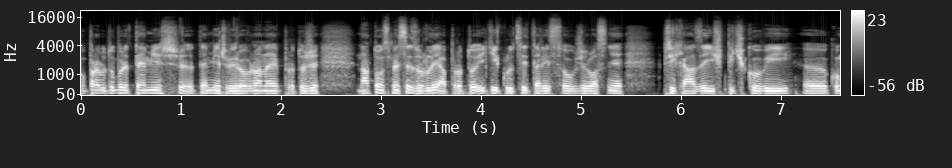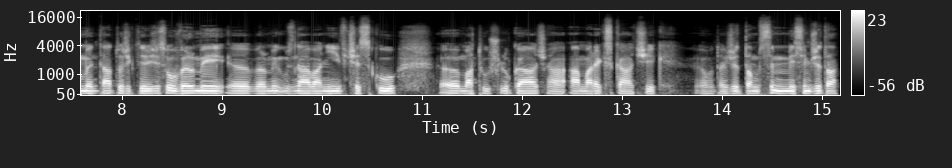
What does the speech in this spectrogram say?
opravdu to bude téměř, téměř vyrovnané, protože na tom jsme se zhodli a proto i ti kluci tady jsou, že vlastně přicházejí špičkoví eh, komentátoři, kteří jsou velmi, eh, velmi uznávaní v Česku, Matuš Lukáč a, a Marek Skáčik, Jo, takže tam si myslím, že ta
